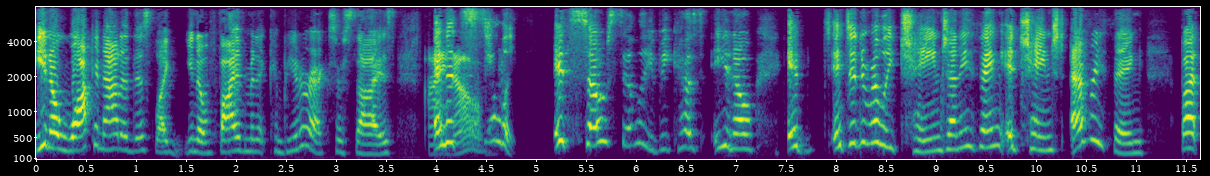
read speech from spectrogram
you know, walking out of this like, you know, five minute computer exercise, I and know. it's silly. It's so silly because, you know, it it didn't really change anything. It changed everything but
